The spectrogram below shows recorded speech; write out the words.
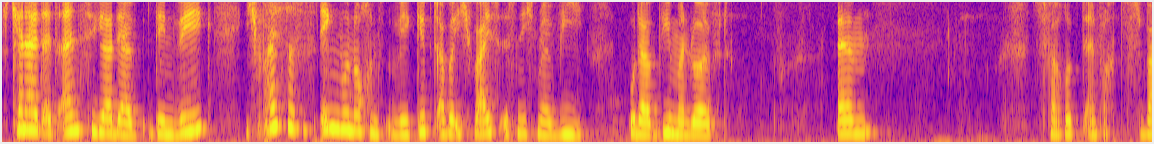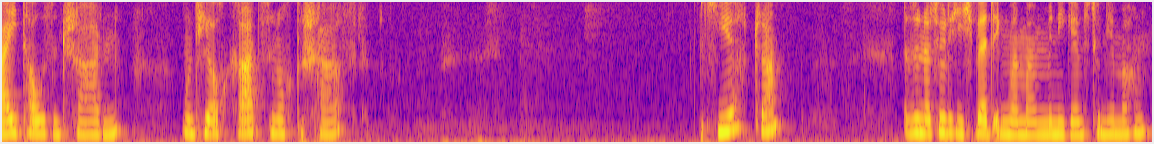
Ich kenne halt als einziger der, den Weg. Ich weiß, dass es irgendwo noch einen Weg gibt, aber ich weiß es nicht mehr wie. Oder wie man läuft. Ähm. Es verrückt einfach 2000 Schaden. Und hier auch gerade so noch geschafft. Hier, Jump. Also natürlich, ich werde irgendwann mal ein Minigames-Turnier machen.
